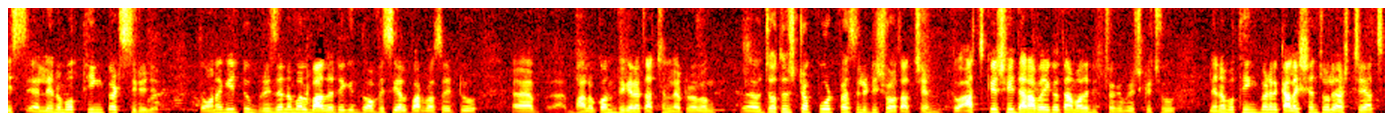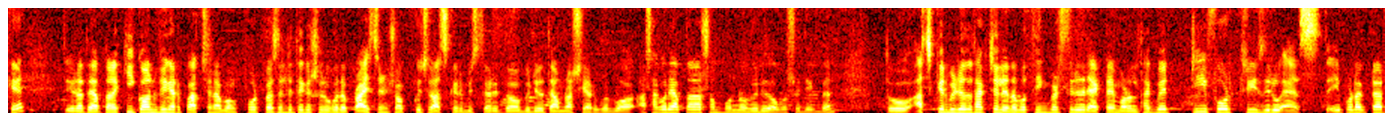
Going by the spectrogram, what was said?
এই লেনোভো থিঙ্কপ্যাড সিরিজের। তো অনেকে একটু রিজনেবল বাজেটে কিন্তু অফিসিয়াল পারপাসে একটু ভালো কনফিগারে চাচ্ছেন ল্যাপটপ এবং যথেষ্ট পোর্ট ফ্যাসিলিটি সহ চাচ্ছেন। তো আজকে সেই ধারাবাহিকতা আমাদের স্টকে বেশ কিছু লেনোভো থিঙ্কপ্যাডের কালেকশন চলে আসছে আজকে। এটাতে আপনারা কি কনফিগার পাচ্ছেন এবং পোর্ট ফ্যাসিলিটি থেকে শুরু করে প্রাইস সব কিছু আজকের বিস্তারিত ভিডিওতে আমরা শেয়ার করব। আশা করি আপনারা সম্পূর্ণ ভিডিও অবশ্যই দেখবেন। তো আজকের ভিডিওতে থাকছে লেনোভো থিঙ্কপ্যাড সিরিজের একটাই মডেল থাকবে T four three zero S তো এই প্রোডাক্টটার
